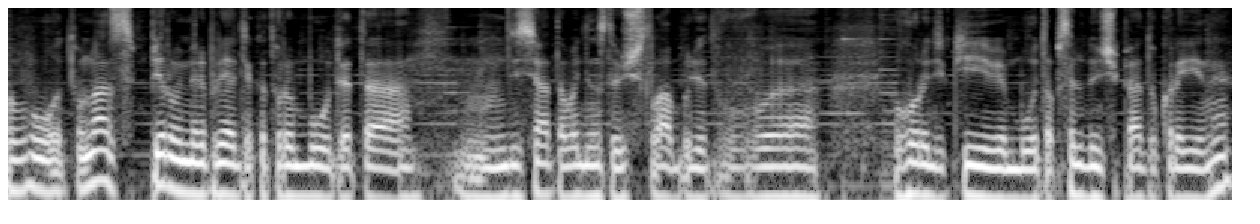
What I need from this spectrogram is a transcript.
Вот. У нас первое мероприятие, которое будет, это м, 10-11 числа будет в, городе Киеве, будет абсолютный чемпионат Украины.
